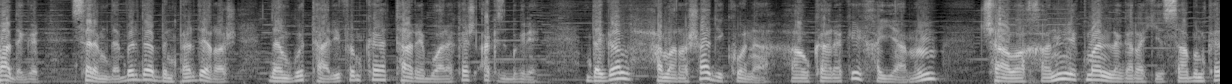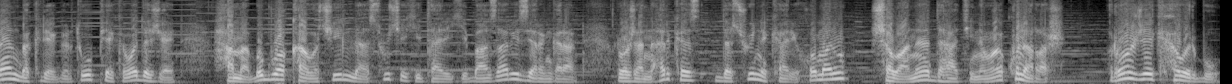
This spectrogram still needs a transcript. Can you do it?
ڕدەگرت سرم دەبردە بنپەردەی ڕەش دەمگوت تاریفم کە تا ڕێبوارەکەش عکس بگرێ دەگەڵ حەمەڕەشادی کۆنا هاوکارەکەی خەیامم چاوە خانوویەکمان لەگەڕێکی سابونکەران بەکرێگرت و پێکەوە دەژێن حەمە ببووە قاوەچی لە سوچێکی تاریکی بازاری زێرنگەران ڕۆژان هەرکەس دەچووینە کاری خۆمان و شەوانە دەهاتینەوە کونە ڕەش ڕۆژێک هەور بوو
